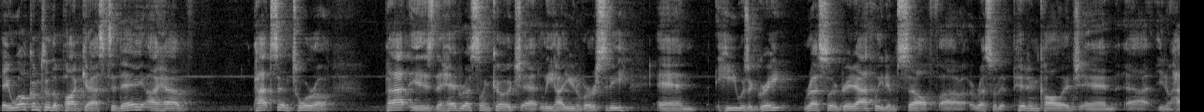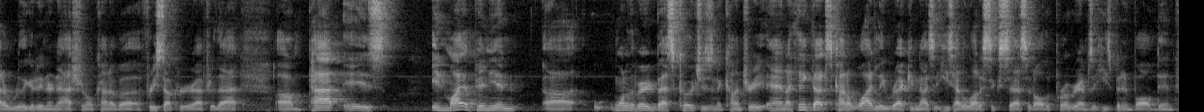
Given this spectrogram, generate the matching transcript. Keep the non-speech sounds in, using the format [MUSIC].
Hey, welcome to the podcast. Today I have Pat Santoro. Pat is the head wrestling coach at Lehigh University, and he was a great wrestler, great athlete himself. Uh, wrestled at Pitt in college, and uh, you know had a really good international kind of a freestyle career after that. Um, Pat is, in my opinion, uh, one of the very best coaches in the country, and I think that's kind of widely recognized that he's had a lot of success at all the programs that he's been involved in.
